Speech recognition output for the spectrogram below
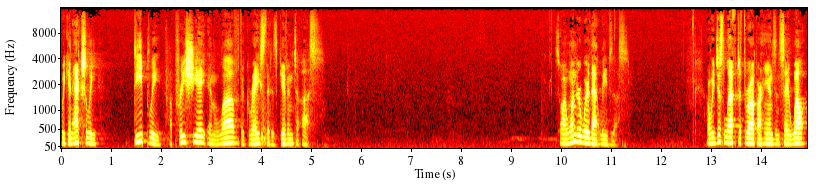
we can actually deeply appreciate and love the grace that is given to us. So I wonder where that leaves us. Are we just left to throw up our hands and say, well,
